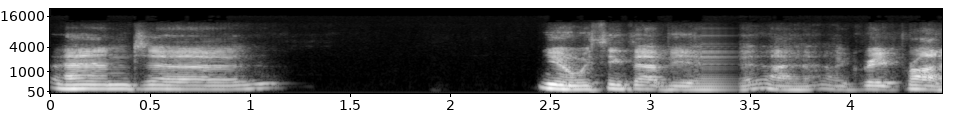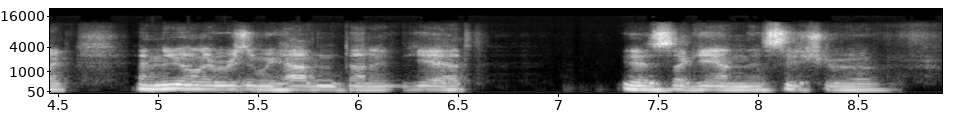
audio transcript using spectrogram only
and uh, you know, we think that'd be a, a, great product. And the only reason we haven't done it yet is again this issue of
